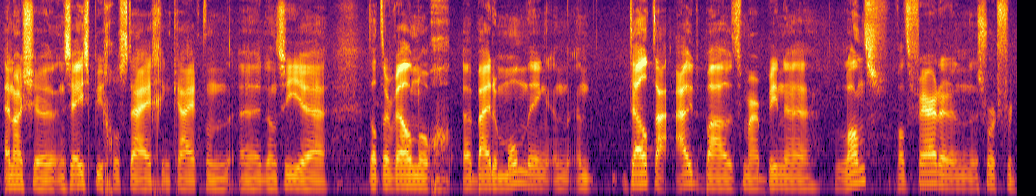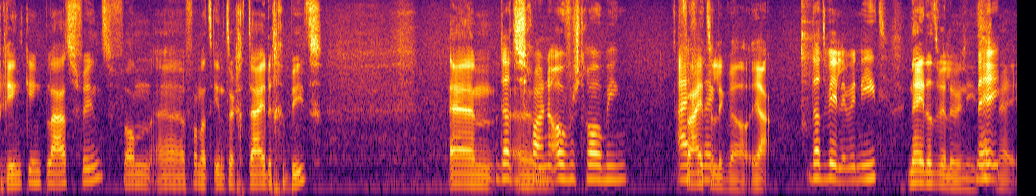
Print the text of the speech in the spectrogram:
En als je een zeespiegelstijging krijgt, dan, dan zie je dat er wel nog eh, bij de monding een, een delta uitbouwt, maar binnen lands wat verder een, een soort verdrinking plaatsvindt van, eh, van het intergetijdengebied. En, Dat is ehm, gewoon een overstroming. Eigenlijk. Feitelijk wel, ja. Dat willen we niet. Nee, dat willen we niet. Nee. nee.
